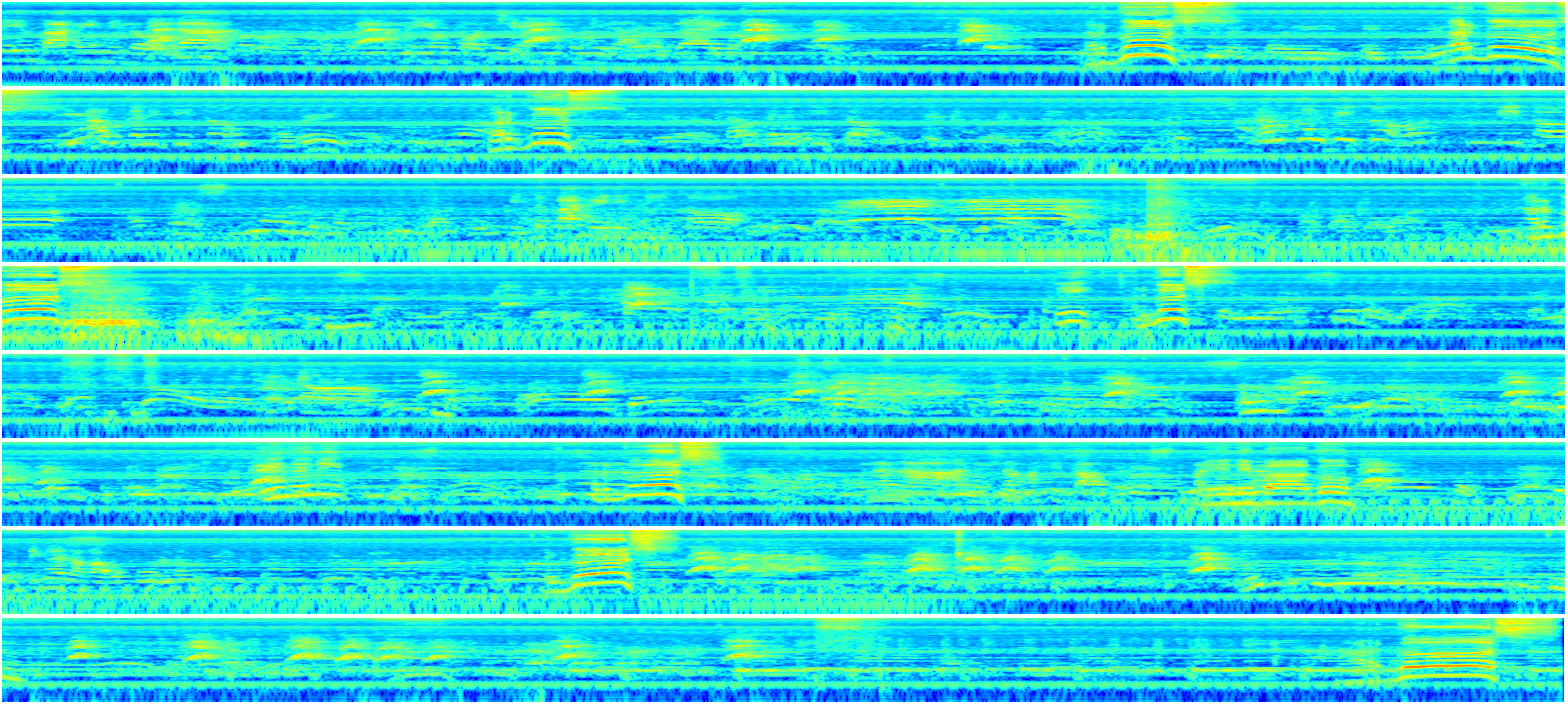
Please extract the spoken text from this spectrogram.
Ito yung bahay ni Lola. Ano yung kotse, hindi ko nilalagay. Argus! Argus! Tawag ka ni Tito. Argus! Tawag ka ni Tito. Tawag ka ni Tito, oh. Tito. Ito bahay ni Tito. Argus! Eh, Argus! Tito. Yan, ano. Argus! Wala na, ano siya kasi bago. Ayun ni bago. Buti nga nakaupo lang. Argus! Argus!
